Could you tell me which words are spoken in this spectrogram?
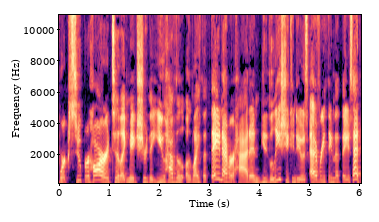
work super hard to like make sure that you have the, a life that they never had, and you, the least you can do is everything that they said.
